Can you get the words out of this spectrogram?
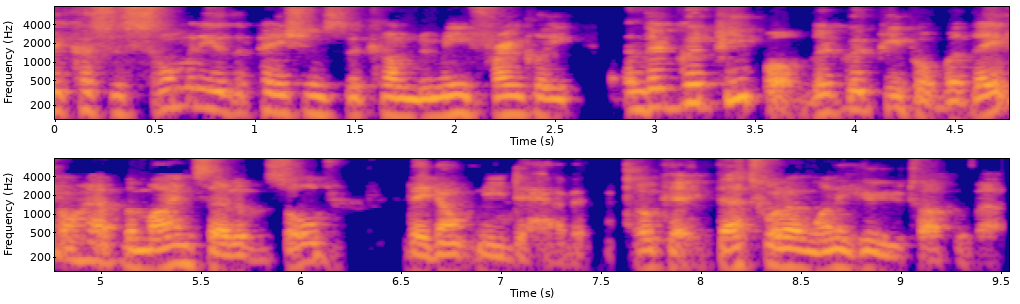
because there's so many of the patients that come to me, frankly, and they're good people, they're good people, but they don't have the mindset of a soldier. They don't need to have it. Okay, that's what I want to hear you talk about.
